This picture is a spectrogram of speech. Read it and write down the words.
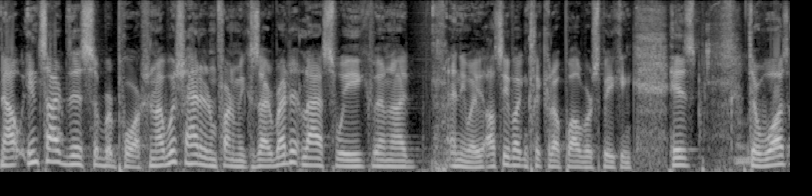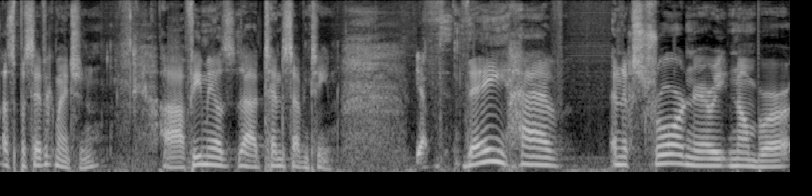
Now, inside this report, and I wish I had it in front of me because I read it last week. And I, anyway, I'll see if I can click it up while we're speaking. Is there was a specific mention, uh, females uh, 10 to 17. Yep. They have an extraordinary number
